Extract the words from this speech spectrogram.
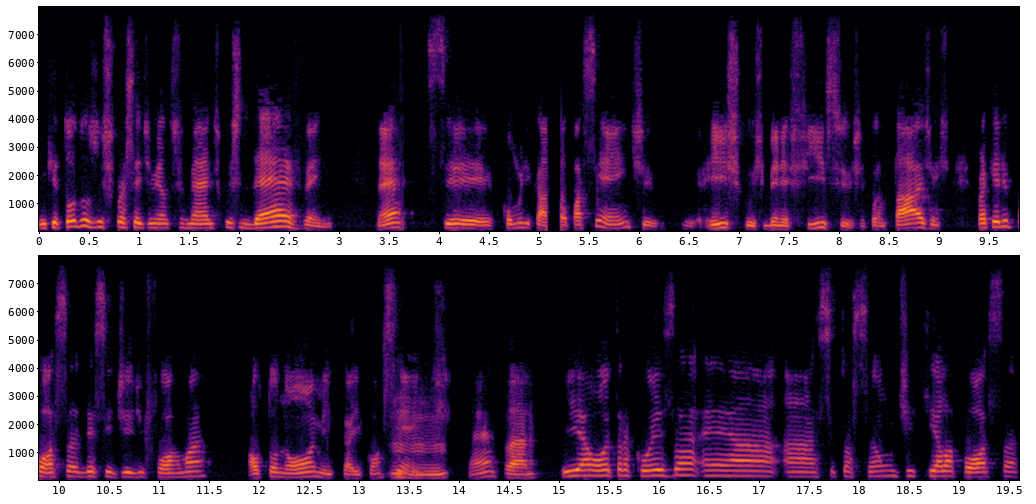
em que todos os procedimentos médicos devem né, ser comunicados ao paciente, riscos, benefícios, vantagens, para que ele possa decidir de forma autonômica e consciente. Uhum, né? Claro. E a outra coisa é a, a situação de que ela possa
